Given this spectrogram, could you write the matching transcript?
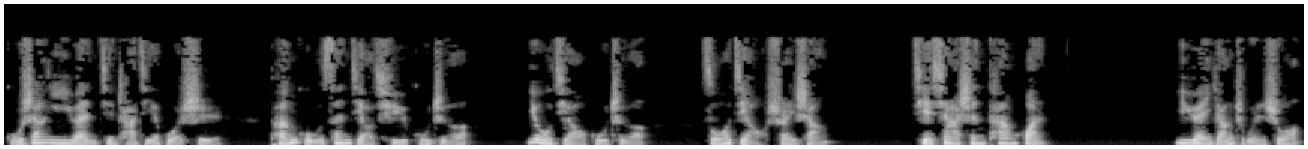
骨伤医院检查结果是：盆骨三角区骨折，右脚骨折，左脚摔伤，且下身瘫痪。医院杨主任说：“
